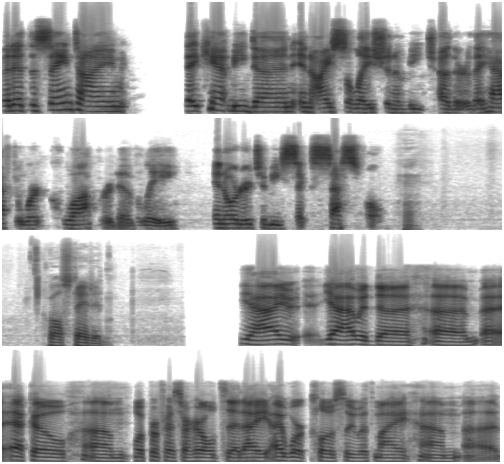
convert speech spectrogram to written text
but at the same time they can't be done in isolation of each other. They have to work cooperatively in order to be successful. Hmm. Well stated. Yeah, I yeah I would uh, uh, uh, echo um, what Professor Herold said. I, I work closely with my um, uh,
